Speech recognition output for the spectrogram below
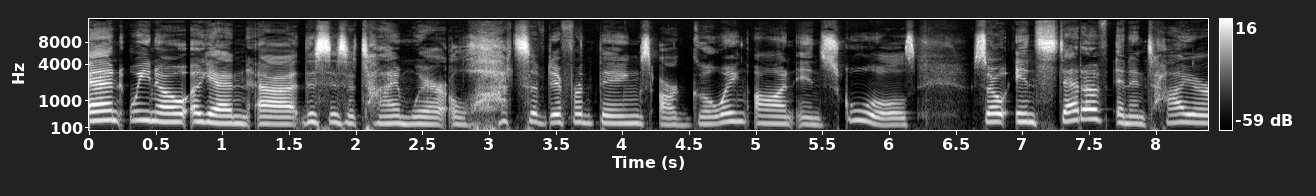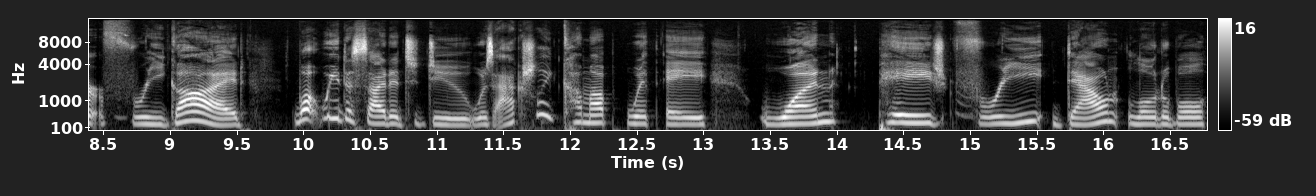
And we know, again, uh, this is a time where lots of different things are going on in schools. So instead of an entire free guide, what we decided to do was actually come up with a one page free downloadable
